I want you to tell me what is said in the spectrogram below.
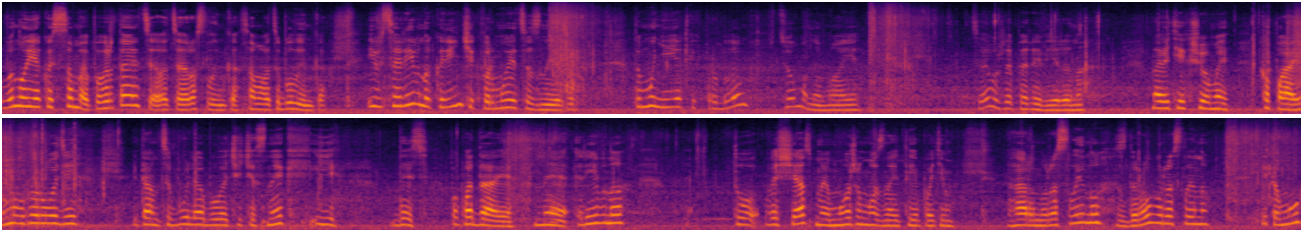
воно якось саме повертається, оця рослинка, сама цибулинка, і все рівно корінчик формується знизу. Тому ніяких проблем в цьому немає. Це вже перевірено. Навіть якщо ми копаємо в городі, і там цибуля була чи чесник, і десь попадає нерівно, то весь час ми можемо знайти потім гарну рослину, здорову рослину. І тому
